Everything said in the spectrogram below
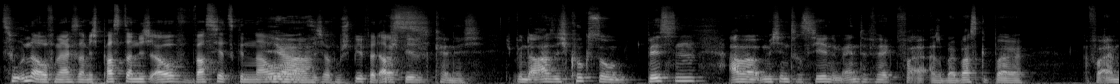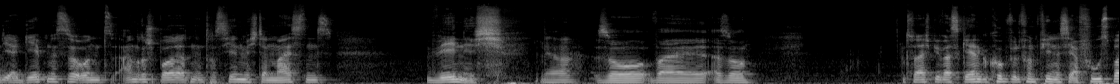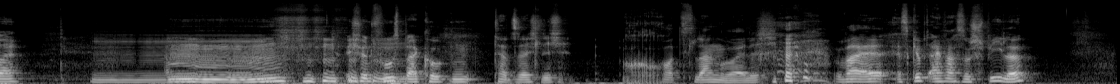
zu unaufmerksam. Ich passe dann nicht auf, was jetzt genau Ja. sich auf dem Spielfeld abspielt. Das kenne ich. Ich bin da, also ich gucke so ein bisschen, aber mich interessieren im Endeffekt, also bei Basketball vor allem die Ergebnisse und andere Sportarten interessieren mich dann meistens wenig. Ja. So, weil, also zum Beispiel, was gern geguckt wird von vielen, ist ja Fußball. Mm. Ich finde Fußball gucken tatsächlich rotzlangweilig, weil es gibt einfach so Spiele,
